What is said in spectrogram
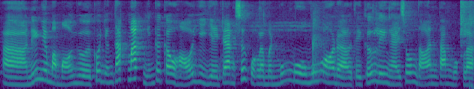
À, nếu như mà mọi người có những thắc mắc, những cái câu hỏi gì về trang sức hoặc là mình muốn mua, muốn order thì cứ liên hệ số điện thoại anh Tâm hoặc là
